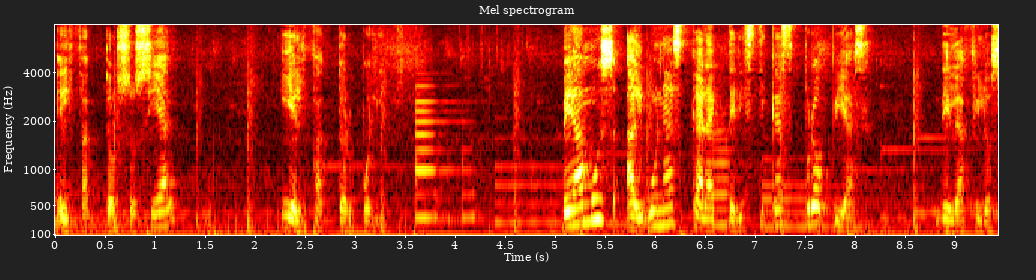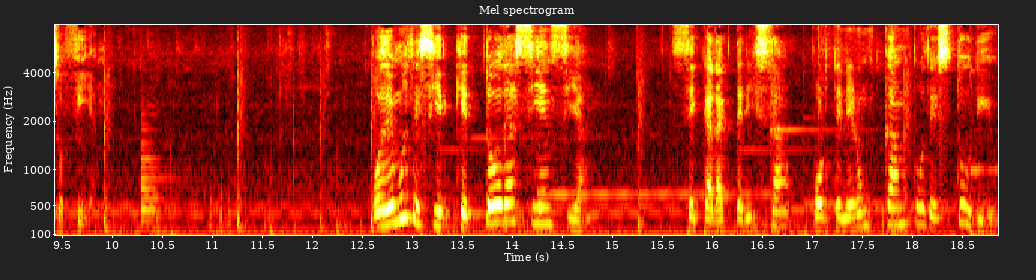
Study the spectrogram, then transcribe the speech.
el factor social y el factor político. Veamos algunas características propias de la filosofía. Podemos decir que toda ciencia se caracteriza por tener un campo de estudio,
